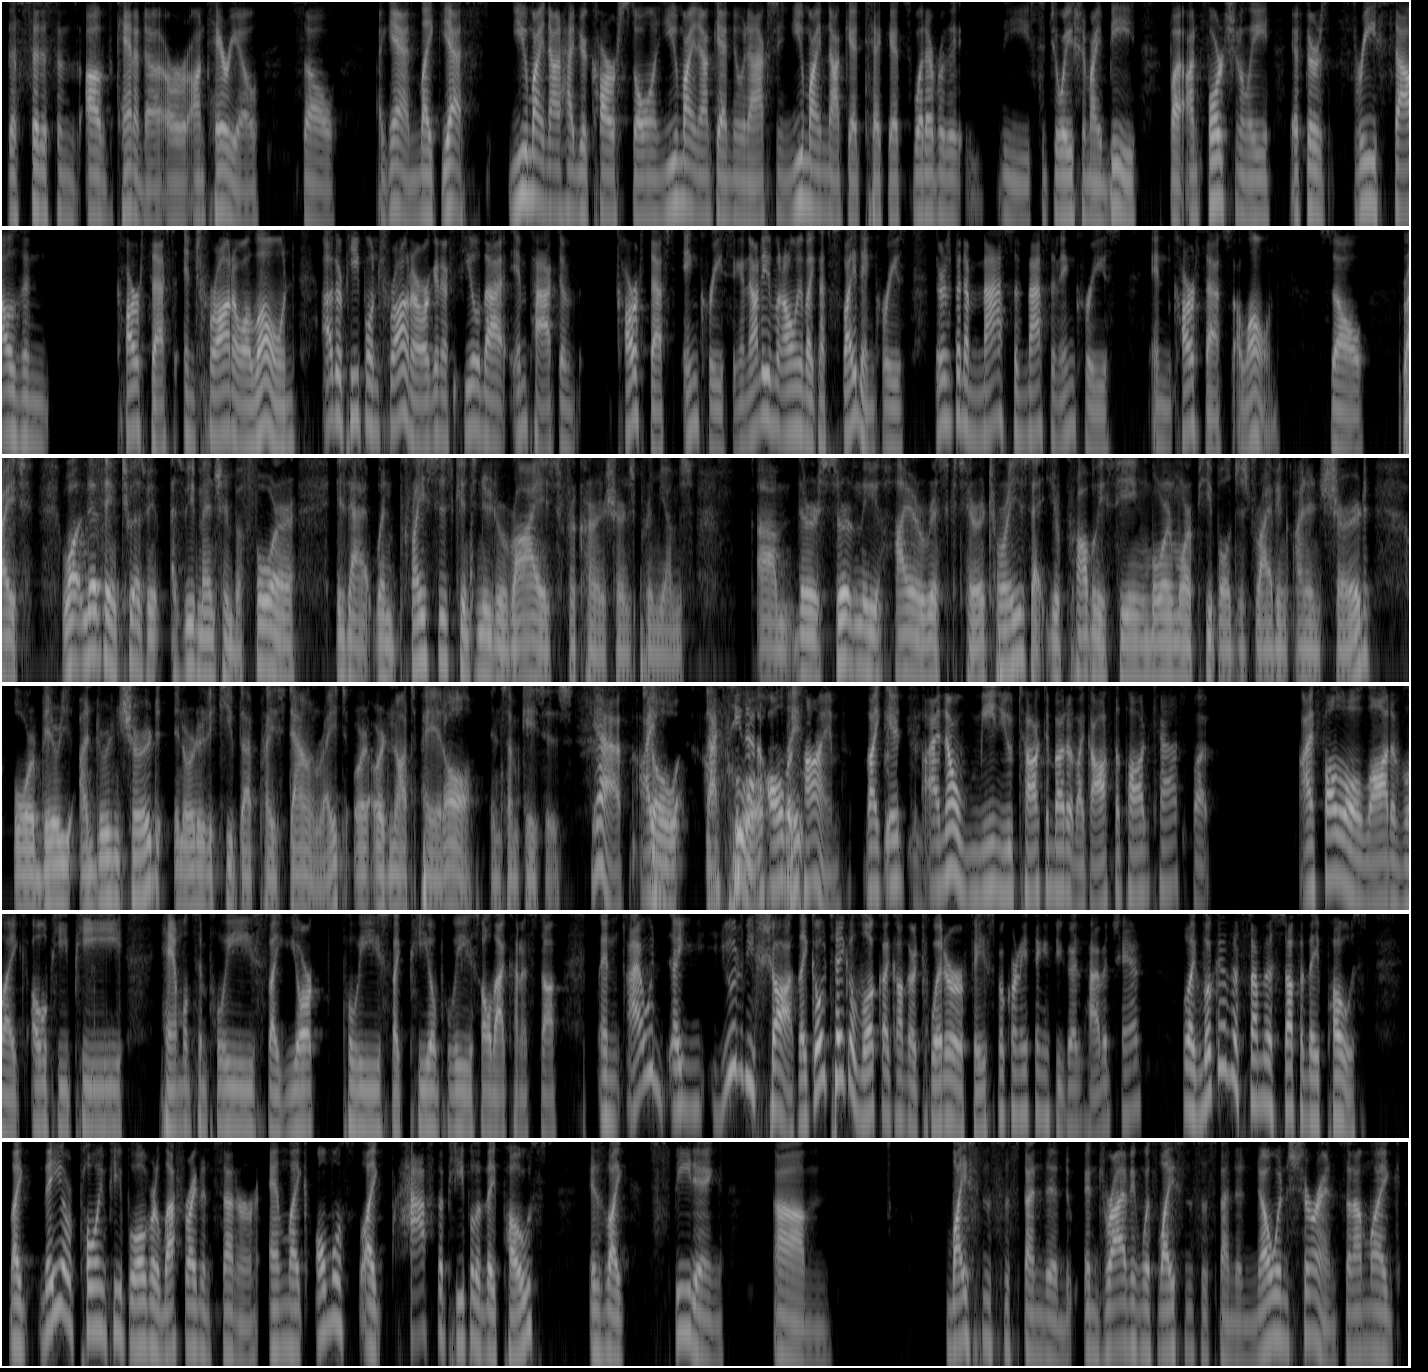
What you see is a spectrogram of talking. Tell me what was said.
the citizens of Canada or Ontario. So again, like yes, you might not have your car stolen, you might not get into an accident, you might not get tickets, whatever the the situation might be. But unfortunately, if there's three thousand car thefts in Toronto alone, other people in Toronto are going to feel that impact of car thefts increasing, and not even only like a slight increase. There's been a massive, massive increase in car thefts alone. So Right. Well, another thing too, as we as we've mentioned before, is that when prices continue to rise for car insurance premiums, um, there are certainly higher risk territories that you're probably seeing more and more people just driving uninsured or very underinsured in order to keep that price down, right? Or or not to pay at all in some cases. yeah, So I, I see that all the time. Like it, I know me and you've talked about it like off the podcast, but I follow a lot of like OPP, Hamilton Police, like York Police, like Peel Police, all that kind of stuff. And I would, like, you would be shocked. Like, go take a look, like on their Twitter or Facebook or anything, if you guys have a chance. But like, look at the some of the stuff that they post. Like, they are pulling people over left, right, and center, and like almost like half the people that they post is like speeding, um, license suspended, and driving with license suspended, no insurance, and I'm like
